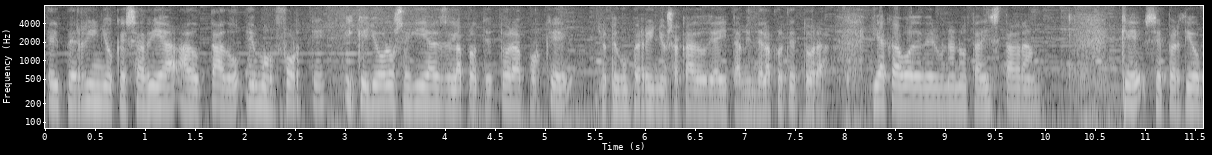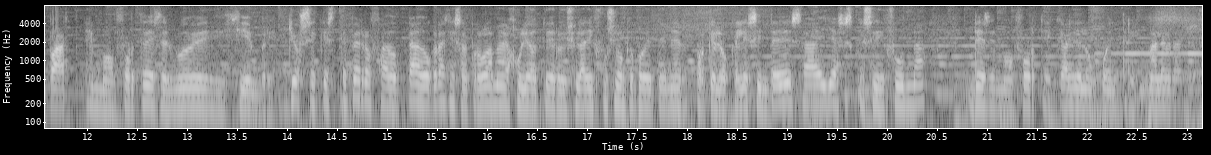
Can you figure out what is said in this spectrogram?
el perriño que se había adoptado en Monforte y que yo lo seguía desde la protectora porque yo tengo un perriño sacado de ahí también de la protectora y acabo de ver una nota de Instagram que se perdió Bart en Monforte desde el 9 de diciembre. Yo sé que este perro fue adoptado gracias al programa de Julia Otero y la difusión que puede tener, porque lo que les interesa a ellas es que se difunda desde Monforte, que alguien lo encuentre. Me alegraría.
